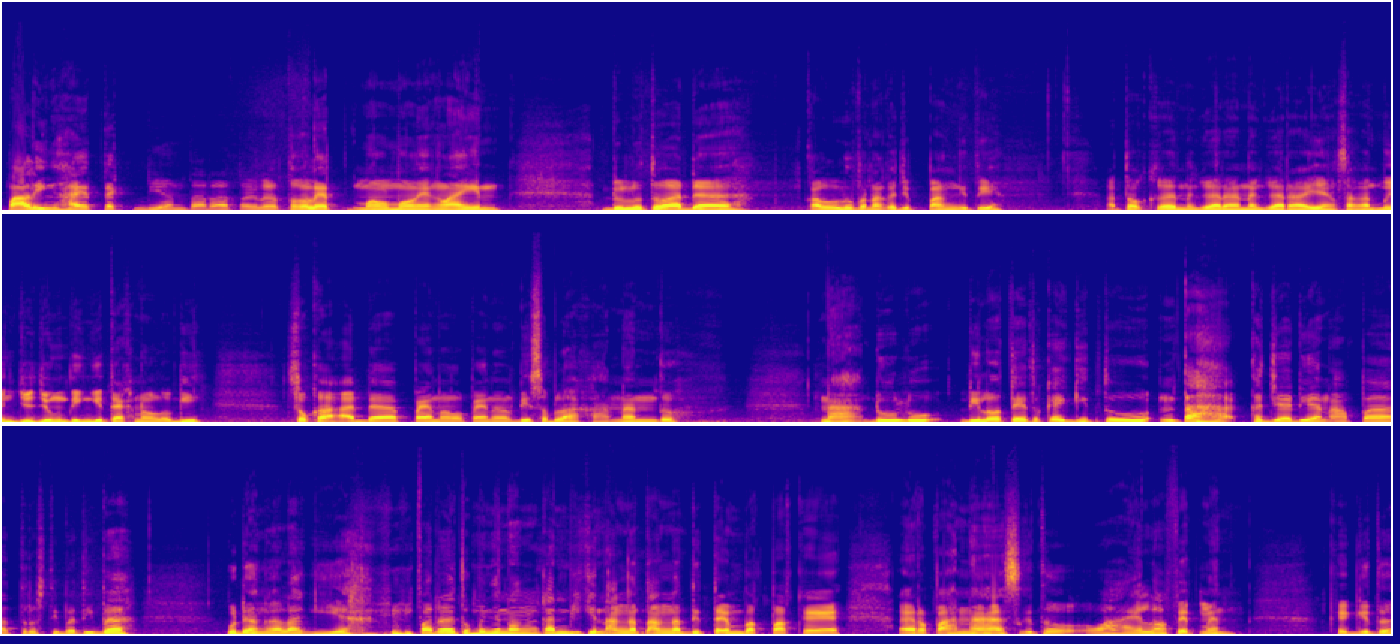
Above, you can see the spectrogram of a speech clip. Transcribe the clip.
paling high tech di antara toilet-toilet mall-mall yang lain. Dulu tuh ada kalau lu pernah ke Jepang gitu ya atau ke negara-negara yang sangat menjunjung tinggi teknologi, suka ada panel-panel di sebelah kanan tuh. Nah, dulu di Lotte itu kayak gitu. Entah kejadian apa terus tiba-tiba udah nggak lagi ya. Padahal itu menyenangkan bikin anget-anget ditembak pakai air panas gitu. Wah, I love it, man. Kayak gitu.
